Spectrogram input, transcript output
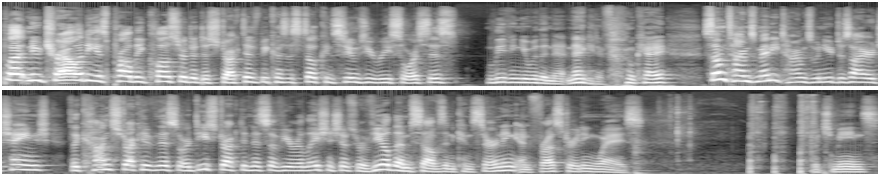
But neutrality is probably closer to destructive because it still consumes your resources, leaving you with a net negative, okay? Sometimes, many times, when you desire change, the constructiveness or destructiveness of your relationships reveal themselves in concerning and frustrating ways. which means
